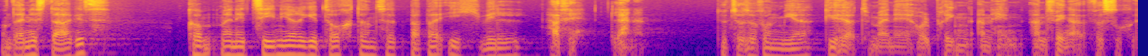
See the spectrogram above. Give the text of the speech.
und eines Tages kommt meine zehnjährige Tochter und sagt, Papa, ich will Harfe lernen. Das hat also von mir gehört, meine holprigen Anhäng Anfängerversuche.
